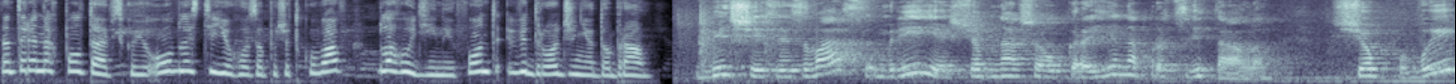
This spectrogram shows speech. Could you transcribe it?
На теренах Полтавської області його започаткував благодійний фонд відродження добра. Більшість із вас мріє, щоб наша Україна процвітала, щоб ви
